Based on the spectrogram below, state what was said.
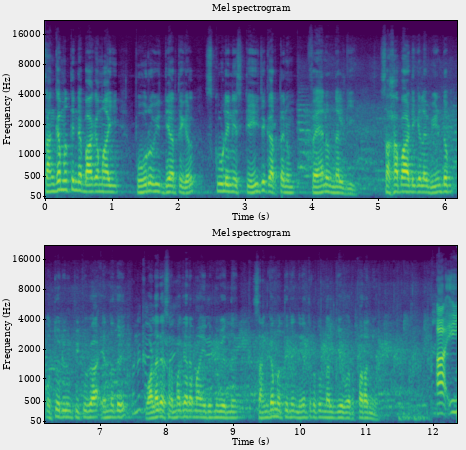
സംഗമത്തിന്റെ ഭാഗമായി പൂർവ വിദ്യാർത്ഥികൾ സ്കൂളിന് സ്റ്റേജ് കർട്ടനും ഫാനും നൽകി. സഹപാഠികളെ വീണ്ടും ഒത്തൊരുമിപ്പിക്കുക എന്നത് വളരെ ശ്രമകരമായിരുന്നുവെന്ന് സംഗമത്തിന് നേതൃത്വം നൽകിയവർ പറഞ്ഞു. ആ ഈ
